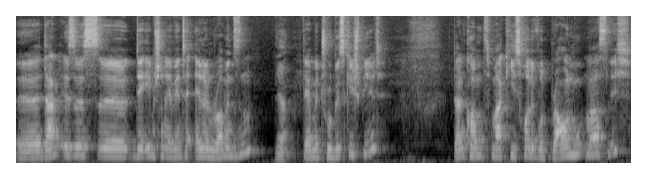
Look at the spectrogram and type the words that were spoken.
Äh, dann ist es äh, der eben schon erwähnte Allen Robinson, Ja. der mit Trubisky spielt. Dann kommt Marquise Hollywood Brown mutmaßlich,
